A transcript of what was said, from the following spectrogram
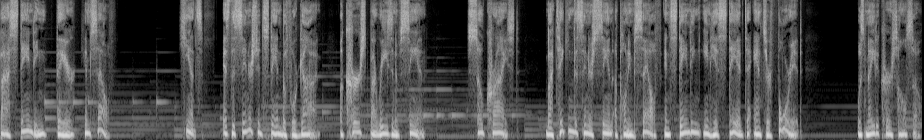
by standing there himself. Hence, as the sinner should stand before God, accursed by reason of sin, so Christ, by taking the sinner's sin upon himself and standing in his stead to answer for it, was made a curse also.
